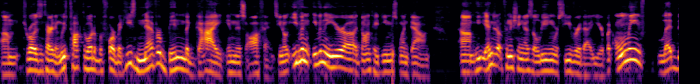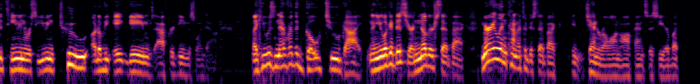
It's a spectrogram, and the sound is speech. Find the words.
um, throughout his entire thing. We've talked about it before, but he's never been the guy in this offense. You know, even even the year uh, Dontay Demus went down. Um, he ended up finishing as a leading receiver that year, but only led the team in receiving two out of the eight games after Demus went down. Like he was never the go-to guy. And then you look at this year, another step back. Maryland kind of took a step back in general on offense this year, but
